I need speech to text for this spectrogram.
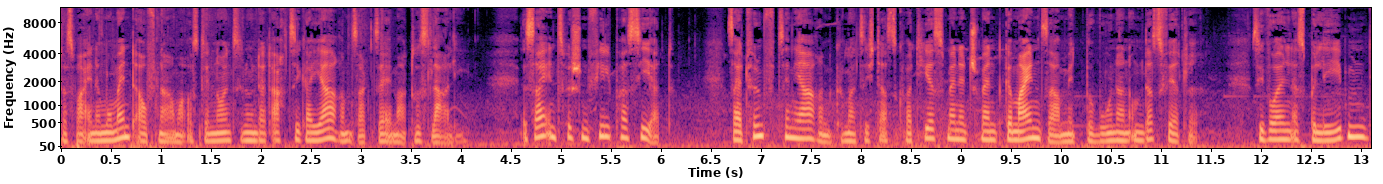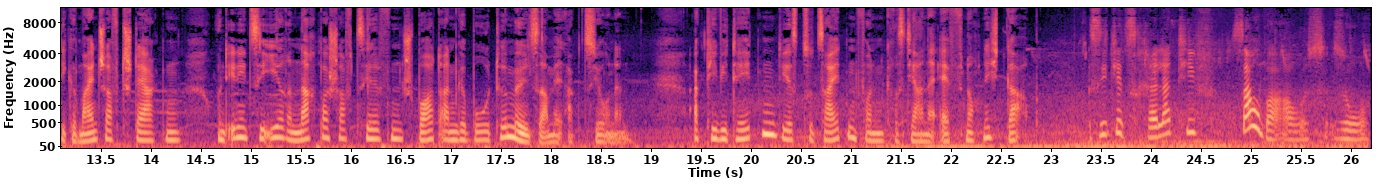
das war eine Momentaufnahme aus den 1980er Jahren, sagt Selma Tuslali. Es sei inzwischen viel passiert. Seit 15 Jahren kümmert sich das Quartiersmanagement gemeinsam mit Bewohnern um das Viertel. Sie wollen es beleben, die Gemeinschaft stärken und initiieren Nachbarschaftshilfen, Sportangebote, Müllsammelaktionen. Aktivitäten, die es zu Zeiten von Christiane F. noch nicht gab. Es sieht jetzt relativ sauber aus, so.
